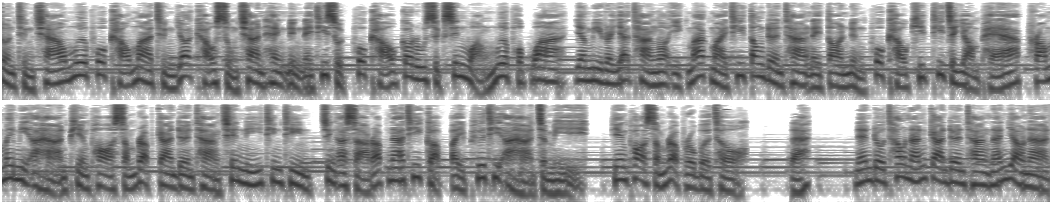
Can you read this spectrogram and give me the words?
จนถึงเช้า เมื่อพวกเขามาถึงยอดเขาสูงชันแห่งหนึ่งในที่สุด พวกเขาก็รู้สึกสิ้นหวังเมื่อพบว่ายังมีระยะทางงออีกมากมายที่ต้องเดินทางในตอนหนึ่ง พวกเขาคิดที่จะยอมแพ้ เพราะไม่มีอาหารเพียงพอสำหรับการเดินทางเช่นนี้ทินทินจึงอาสารับหน้าที่กลับไปเพื่อที่อาหารจะมี เพียงพอสำหรับโรเบโตและ แนนโดเท่านั้นการเดินทางนั้นยาวนาน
